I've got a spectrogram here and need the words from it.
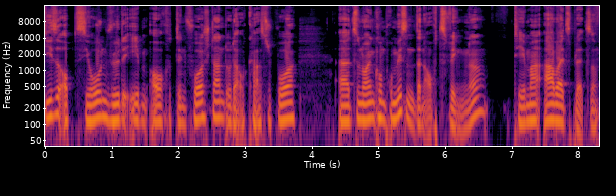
diese Option würde eben auch den Vorstand oder auch Carsten Spohr äh, zu neuen Kompromissen dann auch zwingen, ne? Thema Arbeitsplätze.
